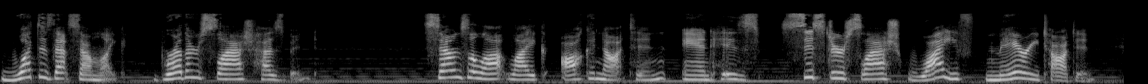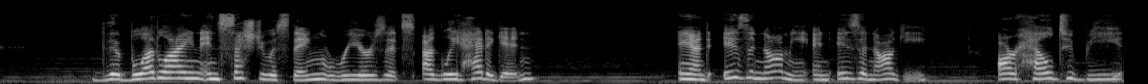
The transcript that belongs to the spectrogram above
what does that sound like? Brother slash husband. Sounds a lot like Akhenaten and his sister slash wife, Meritaten. The bloodline incestuous thing rears its ugly head again. And Izanami and Izanagi are held to be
